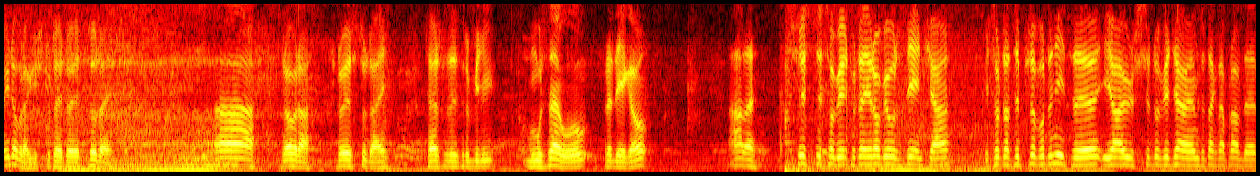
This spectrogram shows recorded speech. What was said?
i dobra, gdzieś tutaj to jest tutaj. A, dobra, to jest tutaj. Teraz tutaj zrobili muzeum Frediego. Ale wszyscy sobie tutaj robią zdjęcia i są tacy przewodnicy i ja już się dowiedziałem, że tak naprawdę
